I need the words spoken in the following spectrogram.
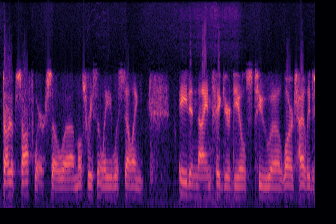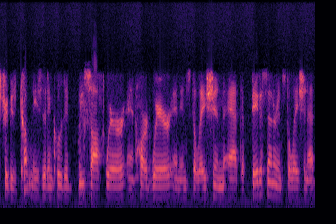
startup software. So uh, most recently was selling eight and nine figure deals to uh, large, highly distributed companies that included software and hardware and installation at the data center, installation at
